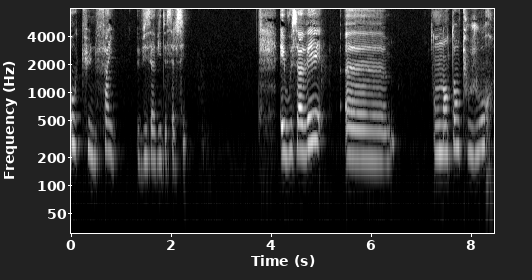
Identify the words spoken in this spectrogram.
aucune faille vis-à-vis de celle-ci. Et vous savez, euh, on entend toujours,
